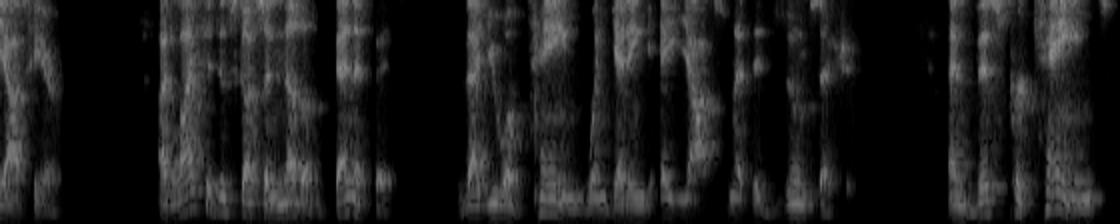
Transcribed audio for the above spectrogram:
Yass here. I'd like to discuss another benefit that you obtain when getting a Yass Method Zoom session. And this pertains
